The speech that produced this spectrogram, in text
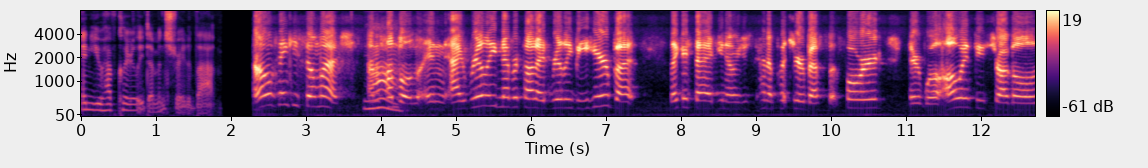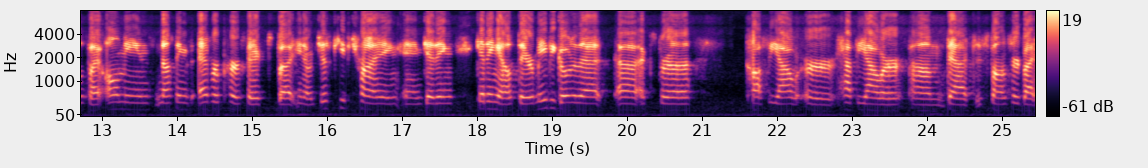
and you have clearly demonstrated that oh thank you so much yeah. i'm humbled and i really never thought i'd really be here but like I said, you know, just kind of put your best foot forward. There will always be struggles. By all means, nothing's ever perfect, but you know, just keep trying and getting getting out there. Maybe go to that uh, extra coffee hour or happy hour um, that is sponsored by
